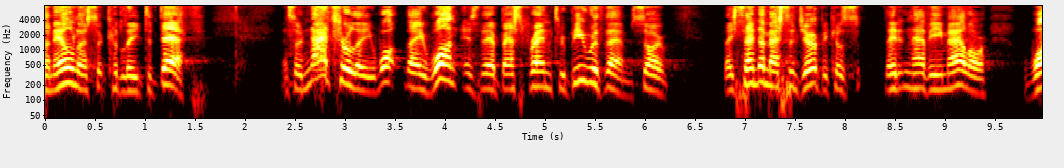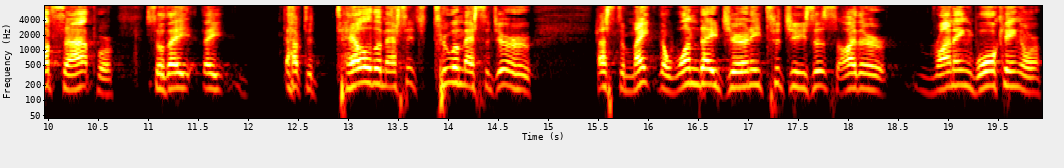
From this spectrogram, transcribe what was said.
an illness that could lead to death. And so naturally, what they want is their best friend to be with them. So they send a messenger because they didn't have email or WhatsApp, or so they, they have to tell the message to a messenger who has to make the one day journey to Jesus, either running, walking, or,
